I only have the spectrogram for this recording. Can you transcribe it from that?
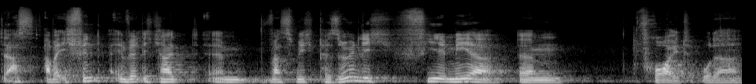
das, aber ich finde in Wirklichkeit, ähm, was mich persönlich viel mehr ähm, freut oder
